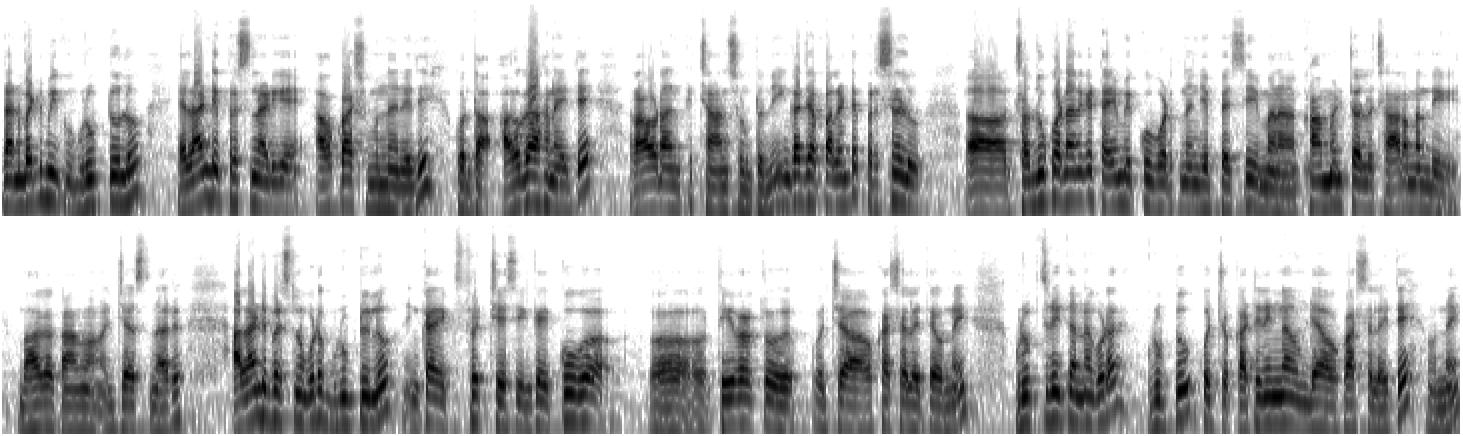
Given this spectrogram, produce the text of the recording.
దాన్ని బట్టి మీకు గ్రూప్ టూలో ఎలాంటి ప్రశ్నలు అడిగే అవకాశం ఉందనేది కొంత అవగాహన అయితే రావడానికి ఛాన్స్ ఉంటుంది. ఇంకా చెప్పాలంటే ప్రశ్నలు చదువుకోవడానికి టైం ఎక్కువ పడుతుందని చెప్పేసి మన కామెంట్లలో చాలామంది బాగా కామెంట్ చేస్తున్నారు. అలాంటి ప్రశ్నలు కూడా గ్రూప్ టూలో ఇంకా ఎక్స్పెక్ట్ చేసి ఇంకా ఎక్కువగా తీవ్రత వచ్చే అవకాశాలు అయితే ఉన్నాయి. గ్రూప్ త్రీ కన్నా కూడా గ్రూప్ టూ కొంచెం కఠినంగా ఉండే అవకాశాలు అయితే ఉన్నాయి.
